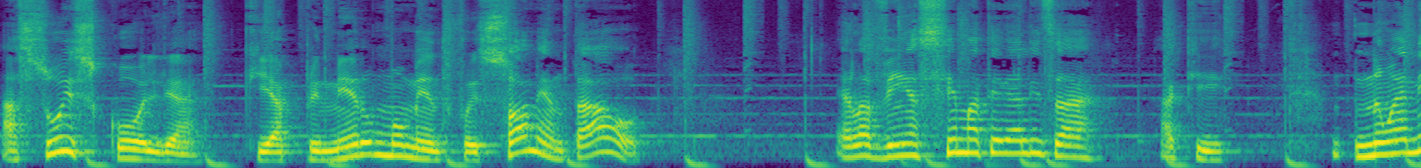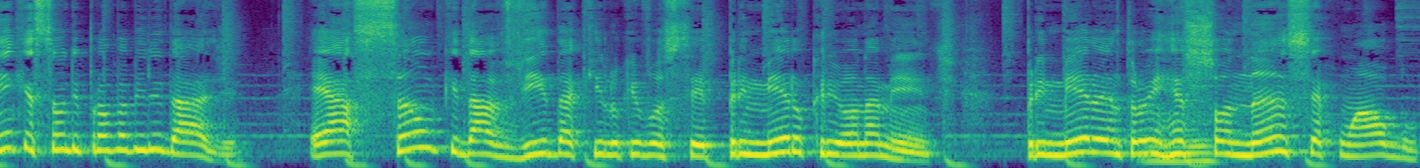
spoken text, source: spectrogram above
a sua escolha, que a primeiro momento foi só mental, ela vem a se materializar aqui. Não é nem questão de probabilidade. É a ação que dá vida àquilo que você primeiro criou na mente. Primeiro entrou em ressonância com algo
